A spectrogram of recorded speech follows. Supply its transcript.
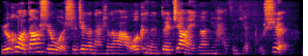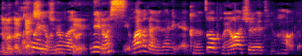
如果当时我是这个男生的话，我可能对这样一个女孩子也不是那么的感会有那么那种喜欢的感觉在里面，可能做朋友啊之类的挺好的。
